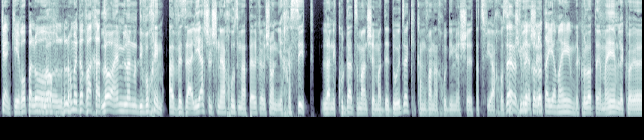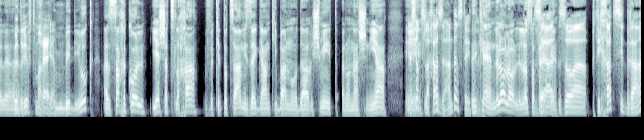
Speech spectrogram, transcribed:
כן, כי אירופה לא, לא. לא. מדווחת. לא, אין לנו דיווחים, אה, וזה עלייה של 2% מהפרק הראשון יחסית לנקודת זמן שהם מדדו את זה, כי כמובן אנחנו יודעים יש אה, את הצפייה החוזרת, מחכים ויש, לקולות אה, הימאים לקולות הימאים, לכל... ל- בדריפטמרק. כן. בדיוק. אז סך הכל יש הצלחה, וכתוצאה מזה גם קיבלנו הודעה רשמית על עונה שנייה. יש אה, הצלחה, זה understatement. כן, לא, לא, ללא ספק, זה, כן. זו הפתיחת סדרה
